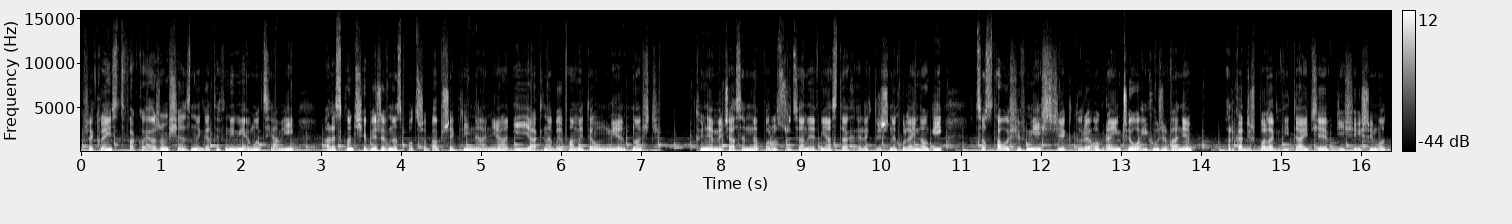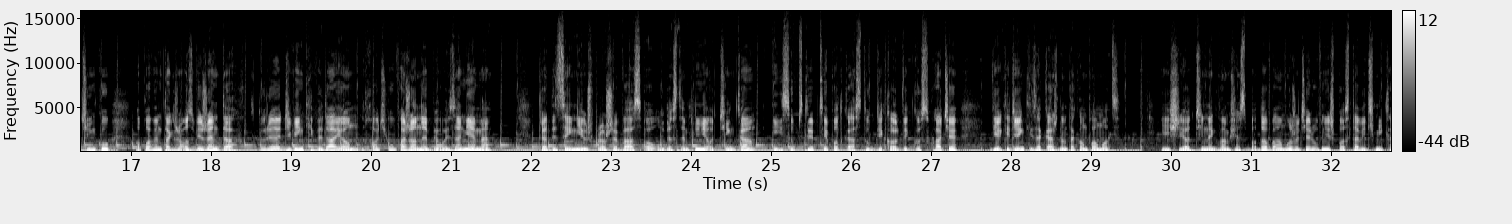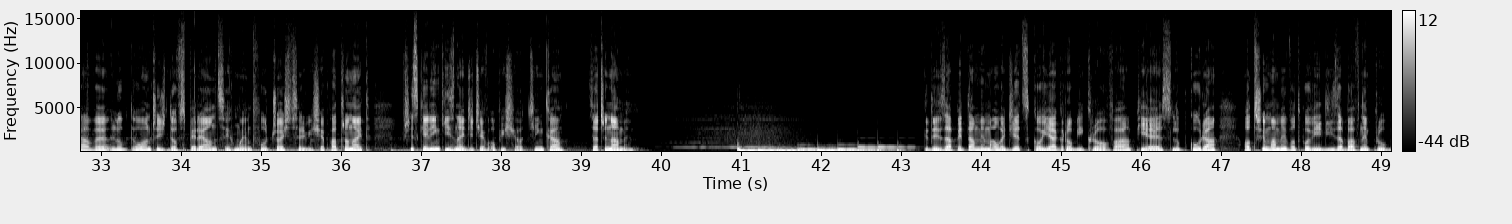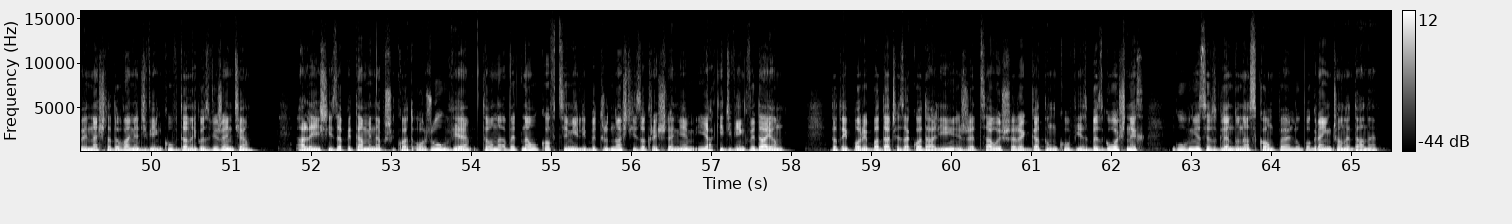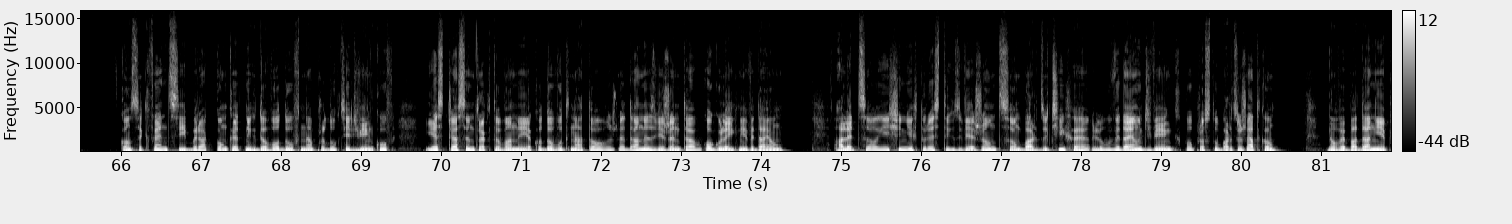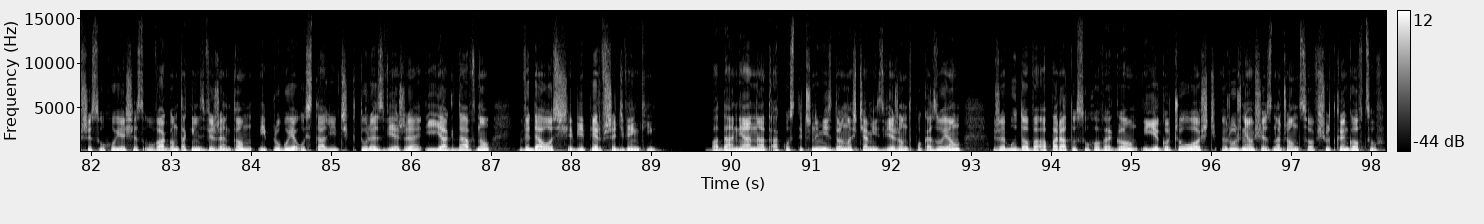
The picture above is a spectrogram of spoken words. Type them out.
Przekleństwa kojarzą się z negatywnymi emocjami, ale skąd się bierze w nas potrzeba przeklinania i jak nabywamy tę umiejętność? Klniemy czasem na porozrzucane w miastach elektryczne hulajnogi. Co stało się w mieście, które ograniczyło ich używanie? Arkadiusz Polak, witajcie w dzisiejszym odcinku. Opowiem także o zwierzętach, które dźwięki wydają, choć uważane były za nieme. Tradycyjnie już proszę Was o udostępnienie odcinka i subskrypcję podcastu, gdziekolwiek go słuchacie. Wielkie dzięki za każdą taką pomoc. Jeśli odcinek Wam się spodoba, możecie również postawić mi kawę lub dołączyć do wspierających moją twórczość w serwisie Patronite. Wszystkie linki znajdziecie w opisie odcinka. Zaczynamy! Gdy zapytamy małe dziecko, jak robi krowa, pies lub kura, otrzymamy w odpowiedzi zabawne próby naśladowania dźwięków danego zwierzęcia. Ale jeśli zapytamy na przykład o żółwie, to nawet naukowcy mieliby trudności z określeniem, jaki dźwięk wydają. Do tej pory badacze zakładali, że cały szereg gatunków jest bezgłośnych, głównie ze względu na skąpe lub ograniczone dane. W konsekwencji brak konkretnych dowodów na produkcję dźwięków jest czasem traktowany jako dowód na to, że dane zwierzęta w ogóle ich nie wydają. Ale co jeśli niektóre z tych zwierząt są bardzo ciche lub wydają dźwięk po prostu bardzo rzadko? Nowe badanie przysłuchuje się z uwagą takim zwierzętom i próbuje ustalić, które zwierzę i jak dawno wydało z siebie pierwsze dźwięki. Badania nad akustycznymi zdolnościami zwierząt pokazują, że budowa aparatu słuchowego i jego czułość różnią się znacząco wśród kręgowców.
